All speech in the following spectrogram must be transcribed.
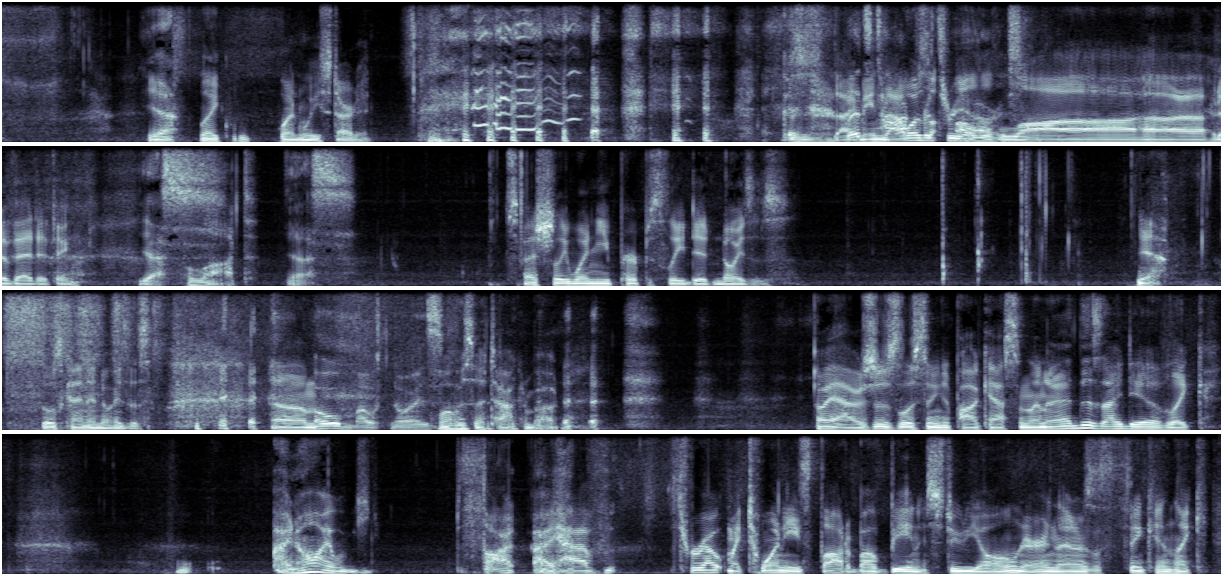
yeah. like when we started. Because I mean, that was a hours. lot of editing, Yes. a lot, Yes. especially when you purposely did noises. Yeah, those kind of noises. Um, oh, mouth noise. What was I talking about? oh yeah, I was just listening to podcasts, and then I had this idea of like, I know I thought I have throughout my twenties thought about being a studio owner, and then I was thinking like,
